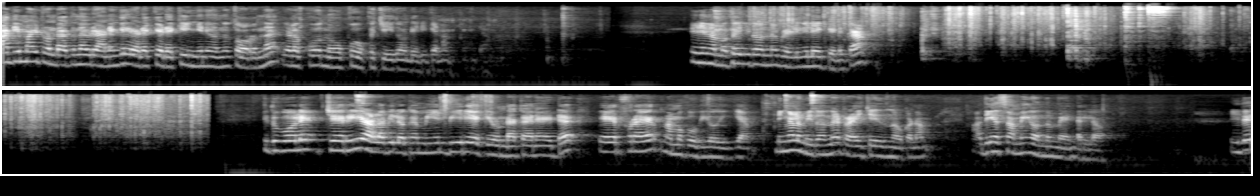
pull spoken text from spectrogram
ആദ്യമായിട്ട് ഉണ്ടാക്കുന്നവരാണെങ്കിൽ ഇടയ്ക്കിടയ്ക്ക് ഇങ്ങനെ ഒന്ന് തുറന്ന് ഇളക്കോ നോക്കുകയോ ഒക്കെ ചെയ്തുകൊണ്ടിരിക്കണം. ഇനി നമുക്ക് ഇതൊന്ന് വെളിയിലേക്ക് എടുക്കാം. ഇതുപോലെ ചെറിയ അളവിലൊക്കെ മീൻ പീരയൊക്കെ ഉണ്ടാക്കാനായിട്ട് എയർ ഫ്രയർ നമുക്ക് ഉപയോഗിക്കാം. നിങ്ങളും ഇതൊന്ന് ട്രൈ ചെയ്ത് നോക്കണം. അധികം സമയമൊന്നും വേണ്ടല്ലോ. ഇത്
